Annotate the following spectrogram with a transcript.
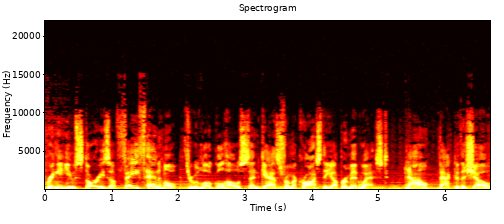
bringing you stories of faith and hope through local hosts and guests from across the upper Midwest. Now, back to the show.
